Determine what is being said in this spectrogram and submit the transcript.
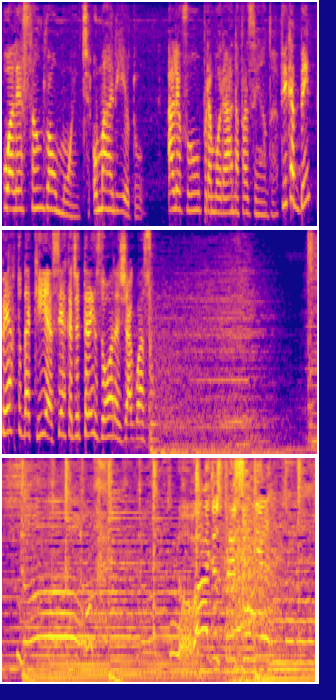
O Alessandro Almonte, o marido, a levou para morar na fazenda. Fica bem perto daqui, a cerca de três horas de Água Azul. No, no vayas presumiendo, no.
